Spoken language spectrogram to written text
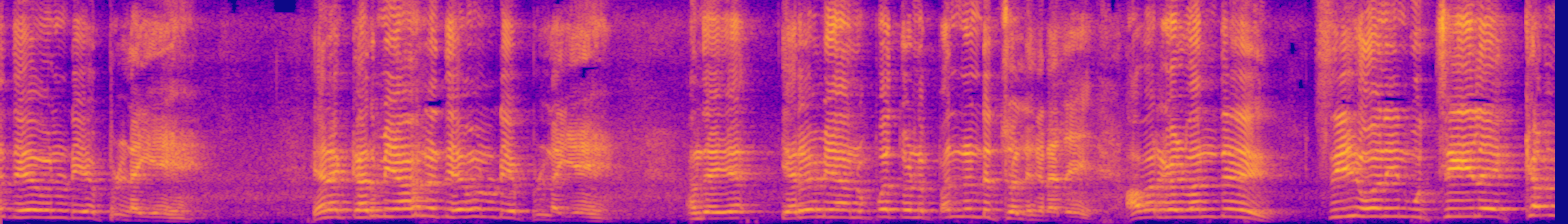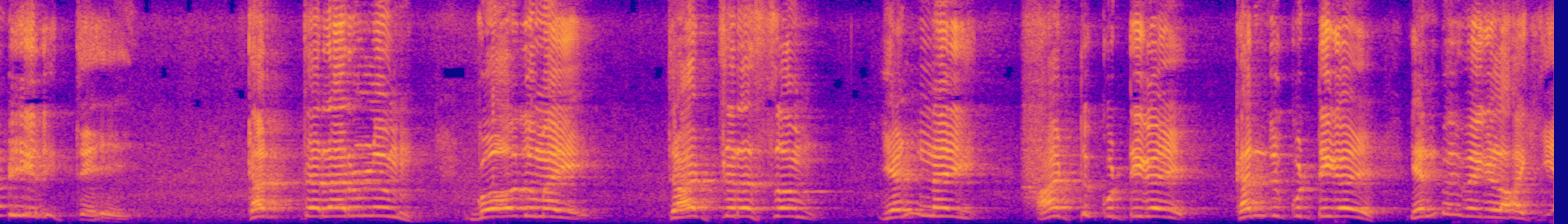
தேவனுடைய பிள்ளையே. என கருமையான தேவனுடைய பிள்ளையே. அந்த எரேமியா முப்பத்தொன்று பன்னெண்டு சொல்லுகிறது. அவர்கள் வந்து சியோனின் உச்சியிலே கம்பீரித்து கர்த்தர் அருளும் கோதுமை திராட்சரசம் எண்ணெய் ஆட்டுக்குட்டிகள் கன்றுக்குட்டிகள் என்பவைகளாகிய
